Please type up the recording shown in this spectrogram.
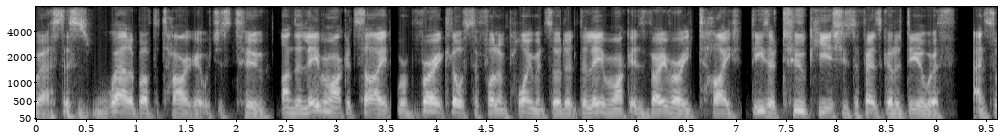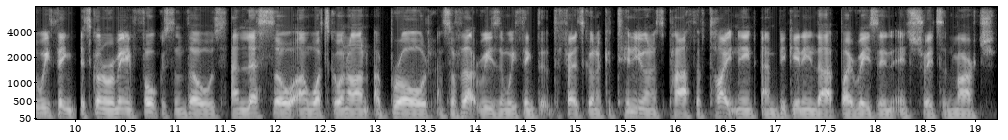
US. This is well above the target, which is 2. On the labor market side, we're very close to full employment, so the, the labor market is very very tight. These are two key issues the Fed's got to deal with. And so we think it's going to remain focused on those and less so on what's going on abroad. And so for that reason, we think that the Fed's going to continue on its path of tightening and beginning that by raising interest rates in March.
